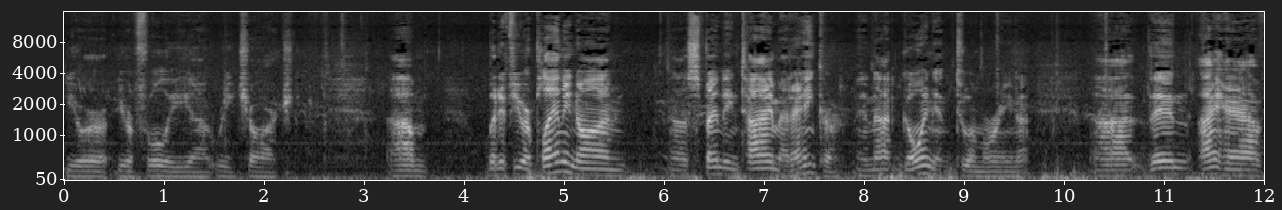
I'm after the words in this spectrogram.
you're, you're fully uh, recharged. Um, but if you are planning on uh, spending time at anchor and not going into a marina, uh, then I have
